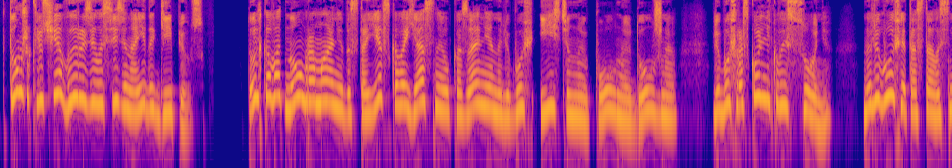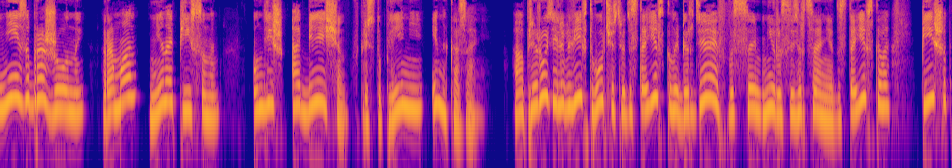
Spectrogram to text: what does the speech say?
В том же ключе выразилась и Зинаида Гиппиус – только в одном романе Достоевского ясное указание на любовь истинную, полную, должную. Любовь Раскольникова и Соня. Но любовь эта осталась не изображенной, роман не написанным, он лишь обещан в преступлении и наказании. А о природе любви в творчестве Достоевского Бердяев в эссе «Миросозерцание Достоевского» пишет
